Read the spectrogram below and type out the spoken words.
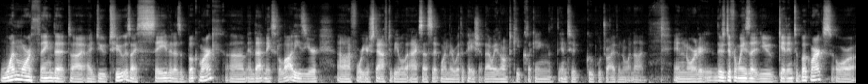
One more thing that uh, I do too is I save it as a bookmark, um, and that makes it a lot easier uh, for your staff to be able to access it when they're with a patient. That way they don't have to keep clicking into Google Drive and whatnot. And in order, there's different ways that you get into bookmarks or,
